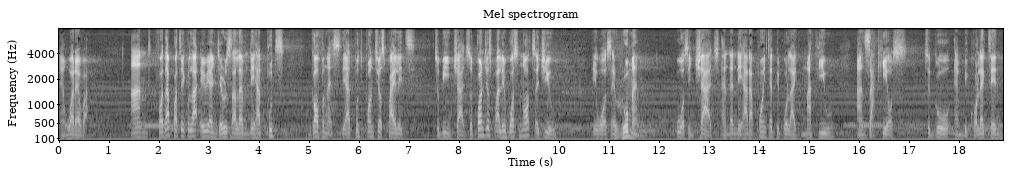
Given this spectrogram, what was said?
and whatever. And for that particular area in Jerusalem, they had put governors. They had put Pontius Pilate to be in charge. So Pontius Pilate was not a Jew, he was a Roman who was in charge. And then they had appointed people like Matthew and Zacchaeus to go and be collecting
